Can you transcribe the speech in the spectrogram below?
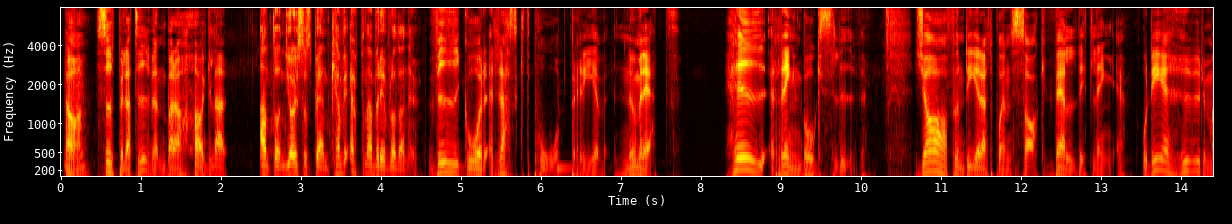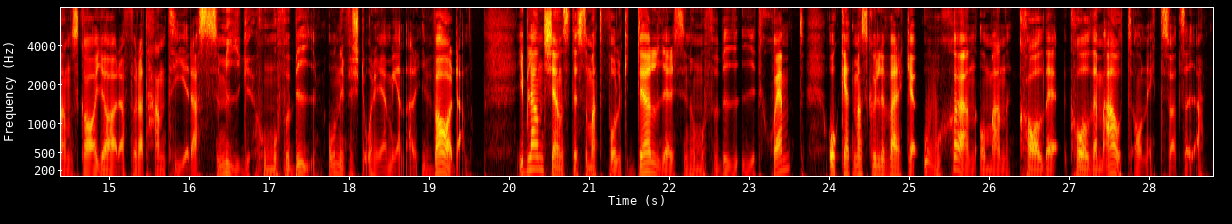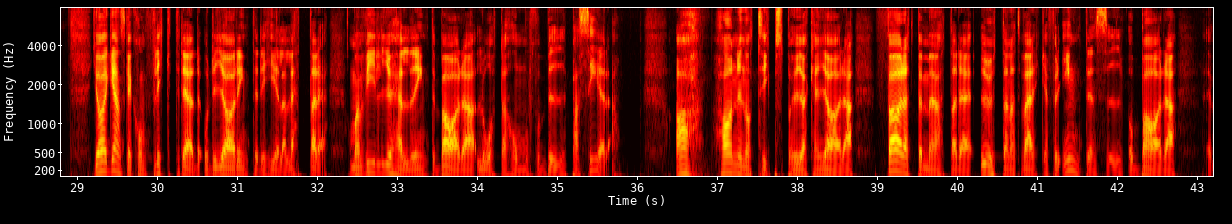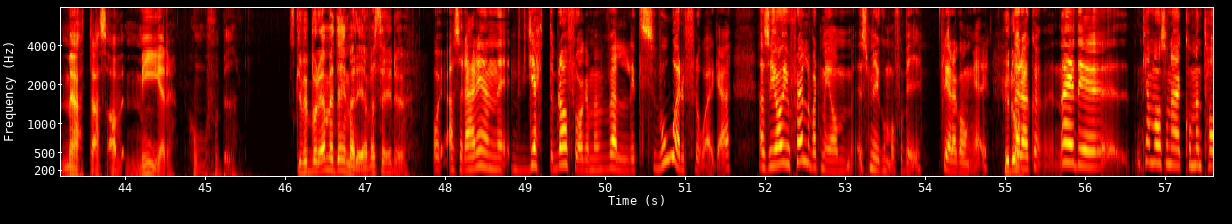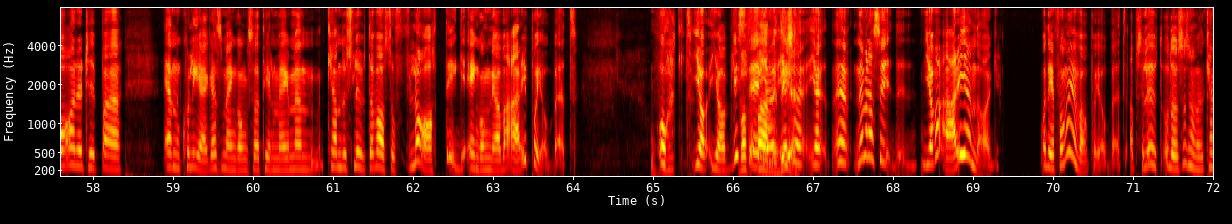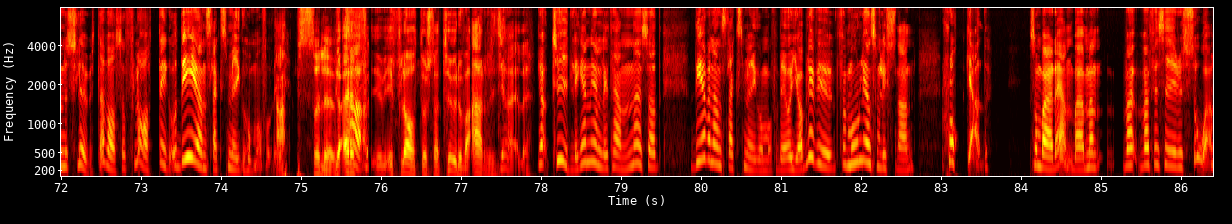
ja Mm. superlativen bara haglar. Anton, jag är så spänd, kan vi öppna brevlådan nu? Vi går raskt på brev nummer ett. Hej regnbågsliv! Jag har funderat på en sak väldigt länge och det är hur man ska göra för att hantera smyghomofobi, om ni förstår hur jag menar, i vardagen. Ibland känns det som att folk döljer sin homofobi i ett skämt och att man skulle verka oskön om man call, the, call them out on it, så att säga. Jag är ganska konflikträdd och det gör inte det hela lättare och man vill ju heller inte bara låta homofobi passera. Ah, har ni något tips på hur jag kan göra för att bemöta det utan att verka för intensiv och bara eh, mötas av mer homofobi? Ska vi börja med dig Maria, vad säger du? Oj, alltså det här är en jättebra fråga men väldigt svår fråga. Alltså jag har ju själv varit med om smyghomofobi flera gånger. Hur då? Där det nej, det kan vara såna här kommentarer typ bara, en kollega som en gång sa till mig men kan du sluta vara så flatig en gång när jag var arg på jobbet. Och What? jag, jag blir Vad fan jag, är det? Jag, känner- jag, nej men alltså, jag var arg en dag. Och det får man ju vara på jobbet, absolut. Och då så sa man kan du sluta vara så flatig? Och det är ju en slags smyghomofobi. Absolut. Ja, är det i flators natur att vara arga eller? Ja, tydligen enligt henne. Så att det är väl en slags smyghomofobi. Och jag blev ju förmodligen som lyssnaren chockad. Som bara den. Bara, men va- varför säger du så?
